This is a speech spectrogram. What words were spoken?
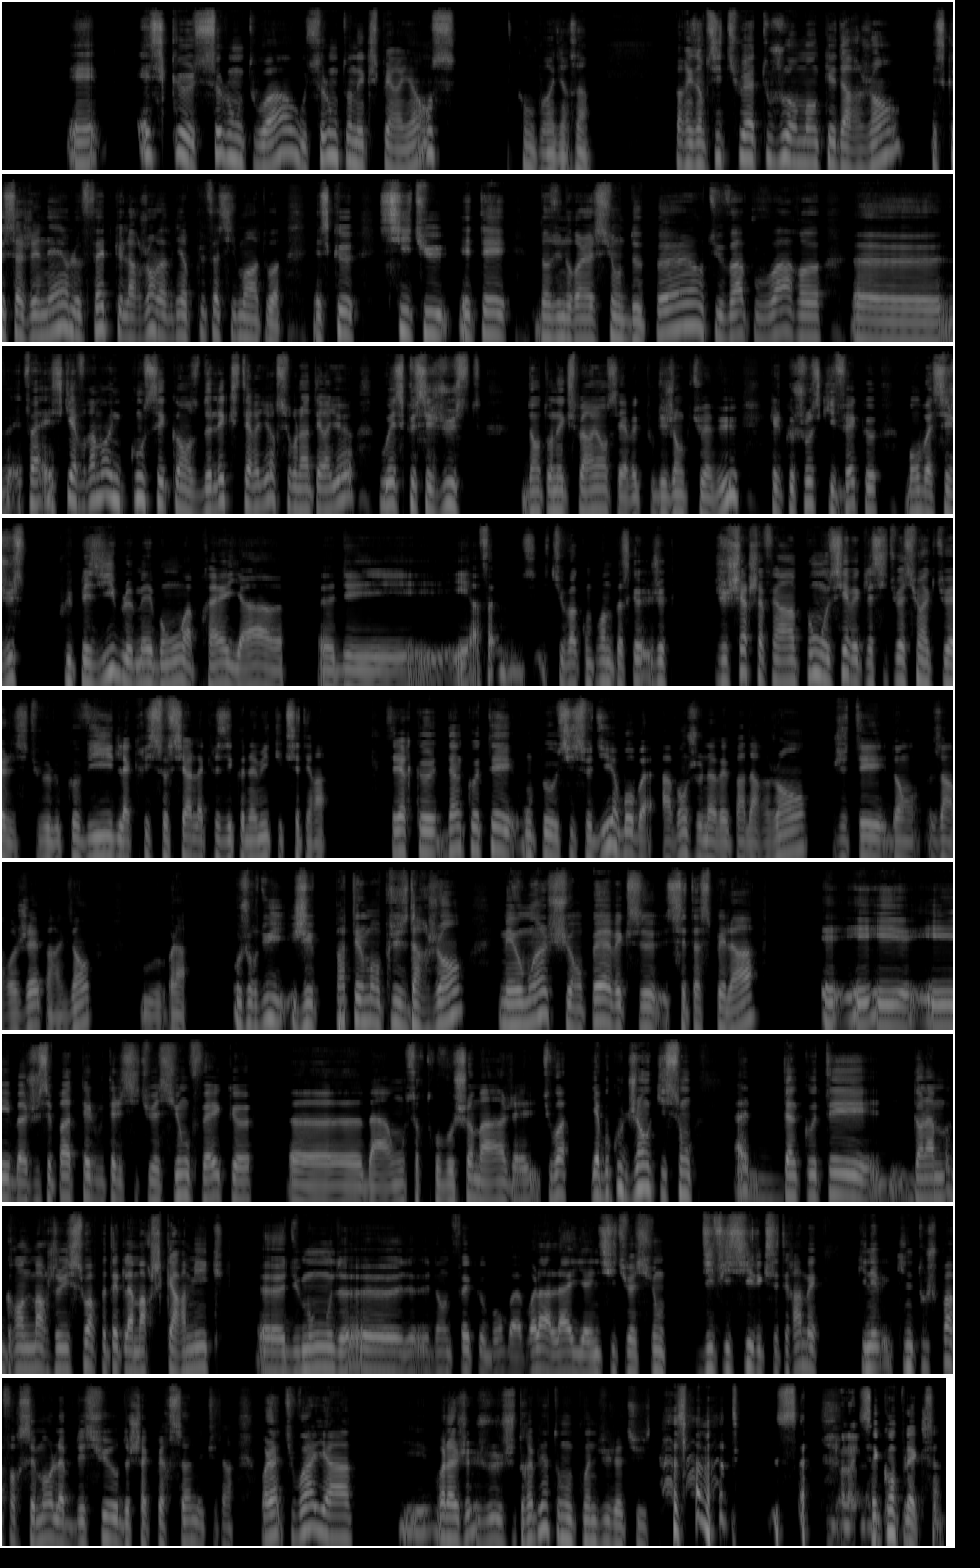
et est-ce que selon toi ou selon ton expérience, comment on pourrait dire ça? Par exemple, si tu as toujours manqué d'argent, est-ce que ça génère le fait que l'argent va venir plus facilement à toi? Est-ce que si tu étais dans une relation de peur, tu vas pouvoir... Euh, euh, enfin, est-ce qu'il y a vraiment une conséquence de l'extérieur sur l'intérieur ou est-ce que c'est juste dans ton expérience et avec tous les gens que tu as vus, quelque chose qui fait que bon bah c'est juste plus paisible, mais bon, après, il y a des... Et, enfin, tu vas comprendre, parce que je, je cherche à faire un pont aussi avec la situation actuelle, si tu veux, le Covid, la crise sociale, la crise économique, etc. C'est-à-dire que d'un côté, on peut aussi se dire, bon, bah, avant, je n'avais pas d'argent, j'étais dans un rejet, par exemple, ou voilà. Aujourd'hui, j'ai pas tellement plus d'argent, mais au moins, je suis en paix avec ce, cet aspect-là et, et, et, bah, je sais pas, telle ou telle situation fait que euh, bah, on se retrouve au chômage. tu vois, il y a beaucoup de gens qui sont euh, d'un côté dans la grande marche de l'histoire, peut-être la marche karmique euh, du monde, euh, dans le fait que bon, bah voilà, là il y a une situation difficile, etc. Mais qui, qui ne touche pas forcément la blessure de chaque personne, etc. Voilà, tu vois, il y a, voilà, je, je, je voudrais bien ton point de vue là-dessus. c'est complexe. Hein.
